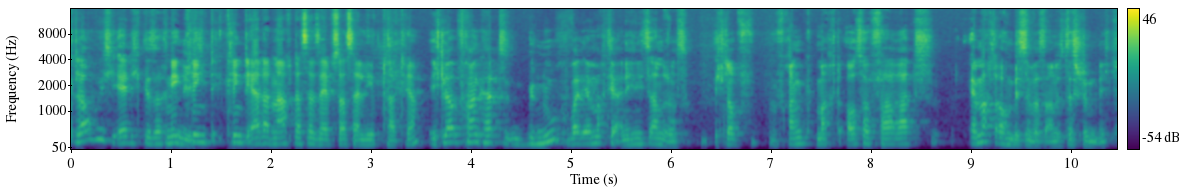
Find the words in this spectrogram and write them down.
glaube ich ehrlich gesagt Nee, nicht. klingt, klingt eher danach, dass er selbst das erlebt hat, ja? Ich glaube, Frank hat genug, weil er macht ja eigentlich nichts anderes. Ich glaube, Frank macht außer Fahrrad. Er macht auch ein bisschen was anderes, das stimmt nicht.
